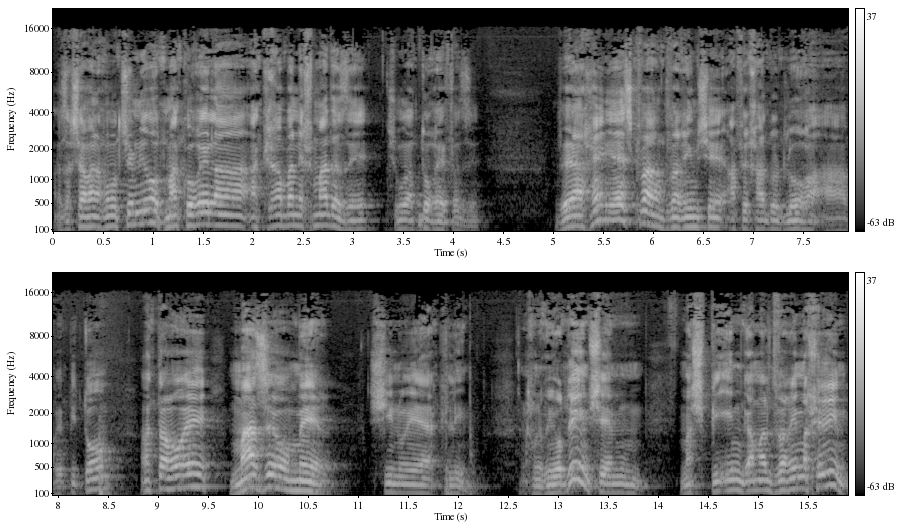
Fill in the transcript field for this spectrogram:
אז עכשיו אנחנו רוצים לראות מה קורה לעקרב הנחמד הזה, שהוא הטורף הזה. ואכן יש כבר דברים שאף אחד עוד לא ראה, ופתאום אתה רואה מה זה אומר שינויי אקלים. אנחנו יודעים שהם משפיעים גם על דברים אחרים.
